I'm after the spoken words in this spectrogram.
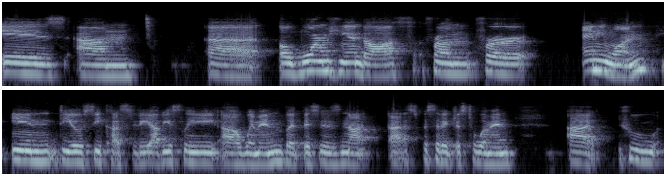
is um, uh, a warm handoff from for anyone in DOC custody, obviously uh, women, but this is not uh, specific just to women, uh, who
